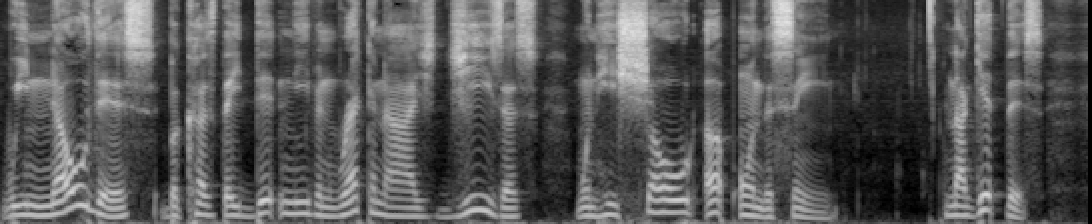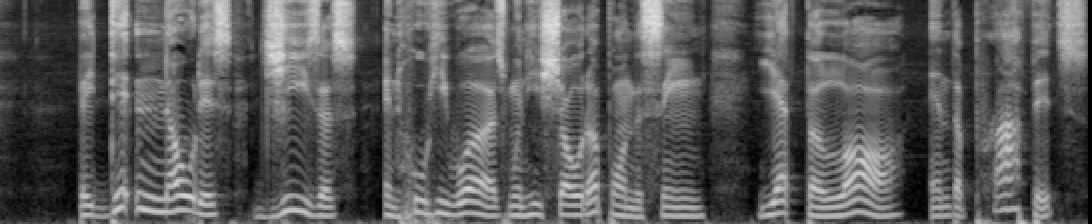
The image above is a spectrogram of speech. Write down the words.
We know this because they didn't even recognize Jesus when he showed up on the scene. Now, get this they didn't notice Jesus and who he was when he showed up on the scene, yet the law and the prophets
